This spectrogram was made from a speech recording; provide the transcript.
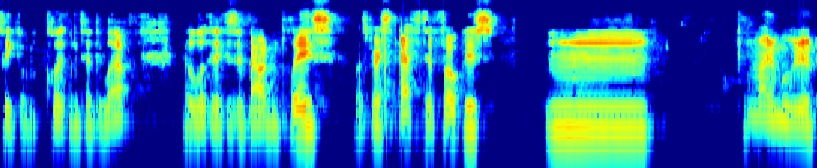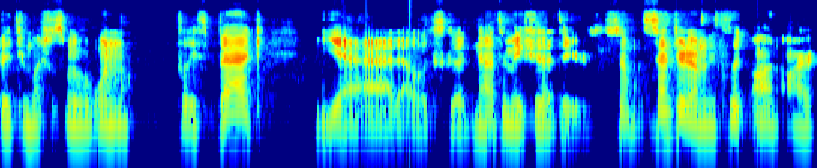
click, click to the left. It looks like it's about in place. Let's press F to focus. Mm, I might have moved it a bit too much. Let's move it one place back. Yeah, that looks good. Now to make sure that they're somewhat centered, I'm going to click on our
